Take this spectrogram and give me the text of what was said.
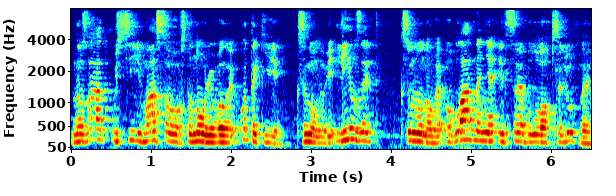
назад усі масово встановлювали отакі ксенонові лінзи, ксенонове обладнання, і це було абсолютно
